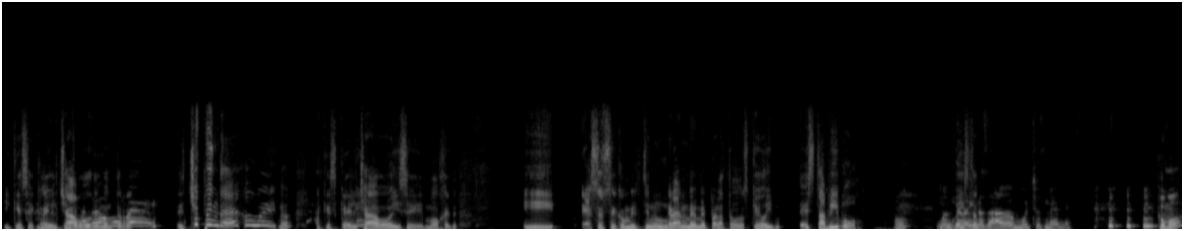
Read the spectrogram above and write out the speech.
Y que se cae el chavo de Monterrey. ¡Che pendejo, güey! ¿No? Y que se cae el chavo y se moja. Y eso se convirtió en un gran meme para todos que hoy está vivo, ¿no? Monterrey está- nos ha dado muchos memes. ¿Cómo?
